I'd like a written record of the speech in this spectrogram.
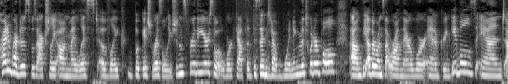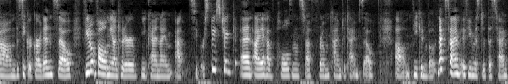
Pride and Prejudice was actually on my list of like bookish resolutions for the year, so it worked out that this ended up winning the Twitter poll. Um, the other ones that were on there were Anne of Green Gables and um, The Secret Garden. So if you don't follow me on Twitter, you can. I'm at Super Space Chick, and I have polls and stuff from time to time. So um, you can vote next time if you missed it this time.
